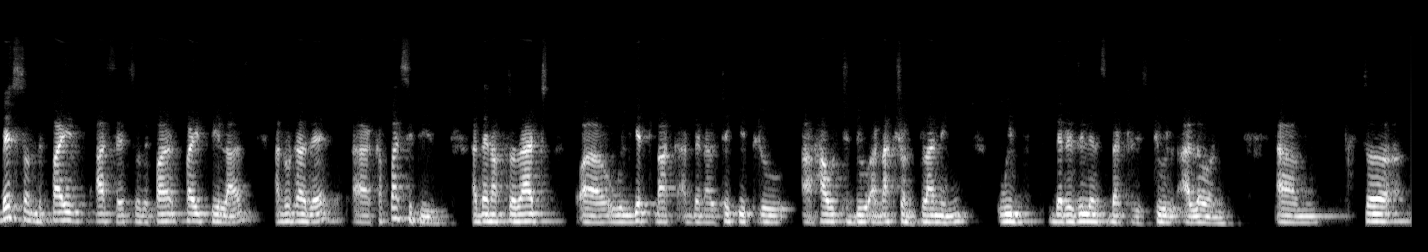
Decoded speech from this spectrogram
based on the five assets or the five, five pillars and what are the uh, capacities. And then after that, uh, we'll get back and then I'll take you through uh, how to do an action planning with the resilience batteries tool alone. Um, so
